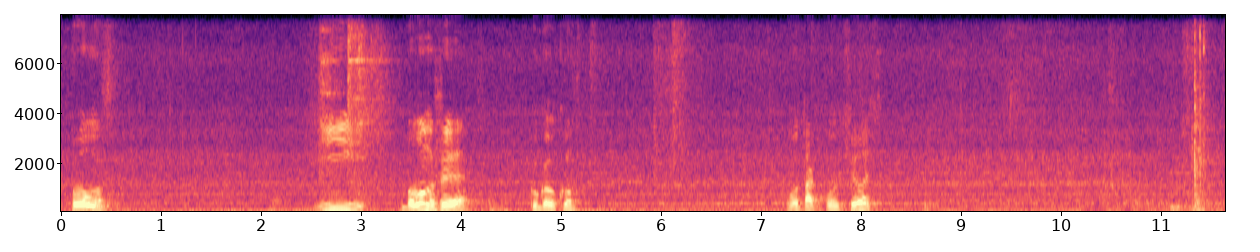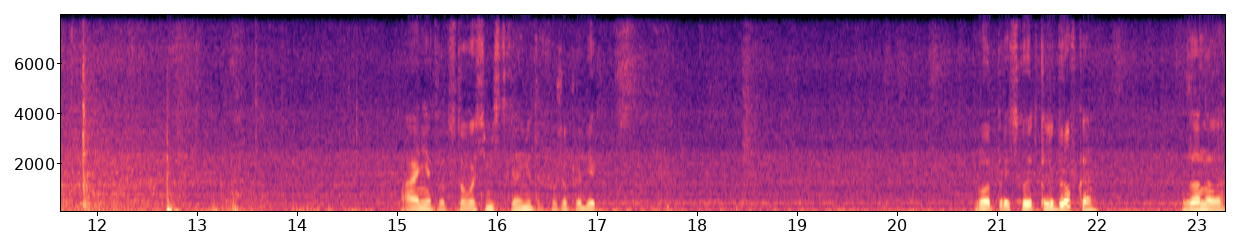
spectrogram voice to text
к полу. И баллон уже к уголку. Вот так получилось. А, нет, вот 180 километров уже пробег. Вот, происходит калибровка заново.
